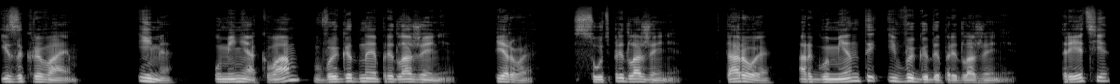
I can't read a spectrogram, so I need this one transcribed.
и закрываем. Имя. У меня к вам выгодное предложение. Первое. Суть предложения. Второе. Аргументы и выгоды предложения. Третье.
